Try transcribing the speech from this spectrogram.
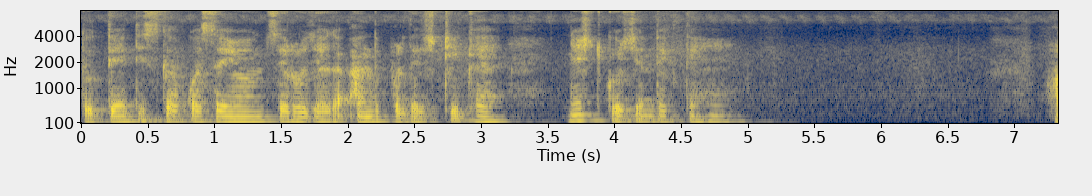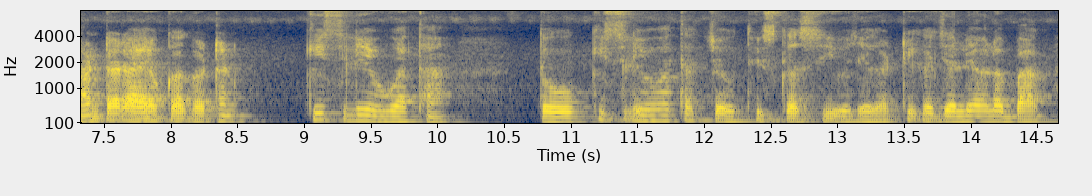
तो तैंतीस का आपका सही आंसर हो जाएगा आंध्र प्रदेश, ठीक है? नेक्स्ट क्वेश्चन देखते हैं। हंटर आयोग का गठन किस लिए हुआ था? तो किस लिए हुआ था? चौंतीस का सी हो जाएगा। ठीक है जलियावाला बाग,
